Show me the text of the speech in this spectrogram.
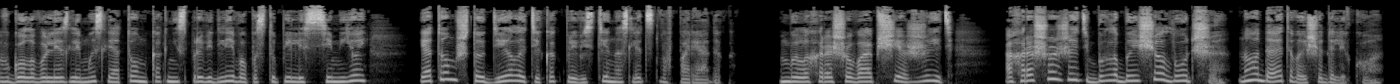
В голову лезли мысли о том, как несправедливо поступили с семьей, и о том, что делать и как привести наследство в порядок. Было хорошо вообще жить, а хорошо жить было бы еще лучше, но до этого еще далеко.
